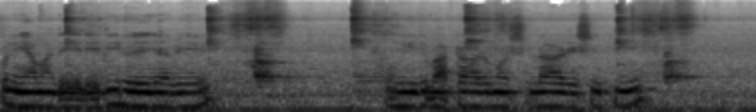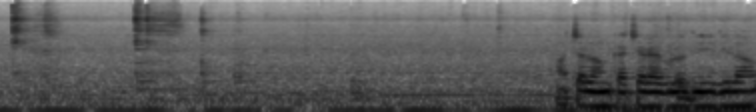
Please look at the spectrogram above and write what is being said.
এক্ষুনি আমাদের রেডি হয়ে যাবে। পনির, বাটার, মশলা রেসিপি কাঁচা লঙ্কা চারাগুলো দিয়ে দিলাম।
